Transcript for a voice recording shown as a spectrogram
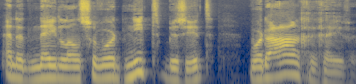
en het Nederlandse woord niet bezit, worden aangegeven.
